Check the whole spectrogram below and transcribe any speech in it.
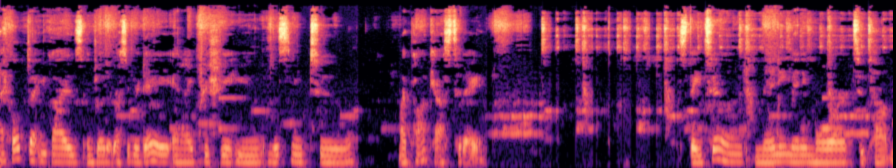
I hope that you guys enjoy the rest of your day, and I appreciate you listening to my podcast today. Stay tuned, many, many more to come.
